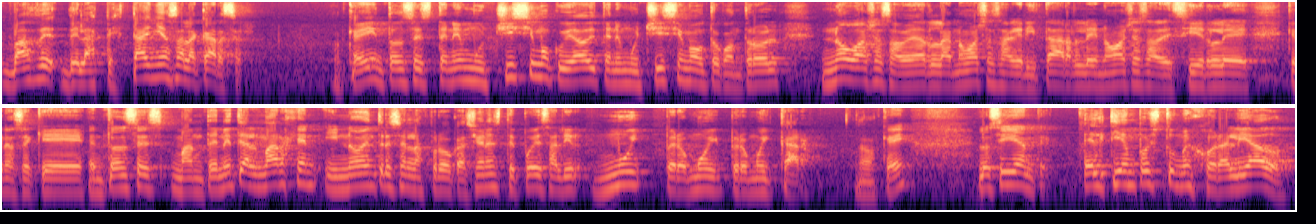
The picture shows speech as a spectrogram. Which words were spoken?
vas de, las pestañas a la cárcel. ¿Okay? Entonces, ten muchísimo cuidado y ten muchísimo autocontrol. No vayas a verla, no vayas a gritarle, no vayas a decirle que no sé qué. Entonces, mantenete al margen y no entres en las provocaciones. Te puede salir muy, pero muy, pero muy caro. ¿Okay? Lo siguiente, el tiempo es tu mejor aliado.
